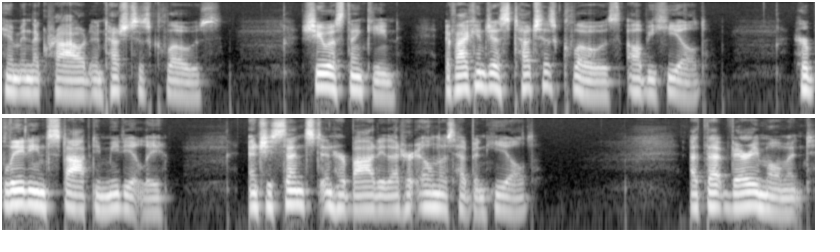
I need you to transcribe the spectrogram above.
him in the crowd and touched his clothes. She was thinking, if I can just touch his clothes, I'll be healed. Her bleeding stopped immediately, and she sensed in her body that her illness had been healed. At that very moment,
